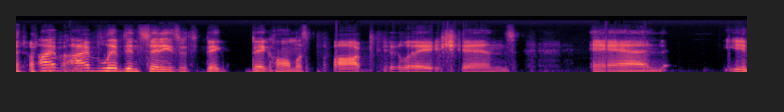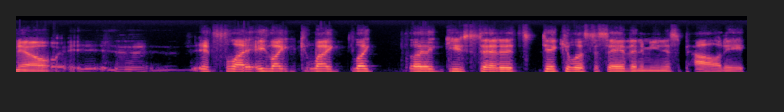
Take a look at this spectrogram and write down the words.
I've I've lived in cities with big big homeless populations, and you know, it's like like like like like you said, it's ridiculous to say that a municipality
